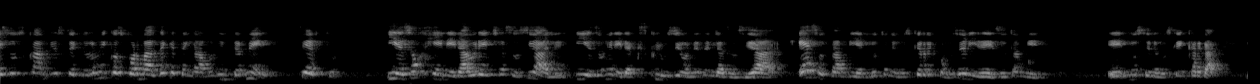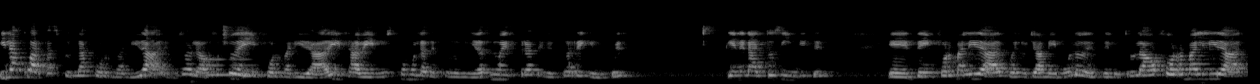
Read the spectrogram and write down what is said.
esos cambios tecnológicos por más de que tengamos Internet, ¿cierto? Y eso genera brechas sociales y eso genera exclusiones en la sociedad. Eso también lo tenemos que reconocer y de eso también eh, nos tenemos que encargar. Y la cuarta es pues la formalidad. Hemos hablado mucho de informalidad y sabemos cómo las economías nuestras en esta región pues tienen altos índices eh, de informalidad. Bueno, llamémoslo desde el otro lado formalidad,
